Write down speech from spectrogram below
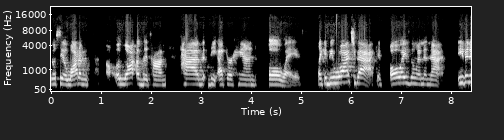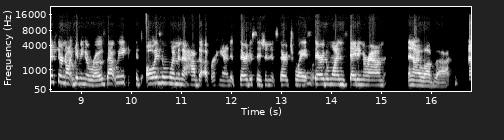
you'll see a lot of, a lot of the time, have the upper hand always. Like if you watch back, it's always the women that even if they're not giving a rose that week, it's always the women that have the upper hand. It's their decision, it's their choice. Really? They're the ones dating around. And I love that. Uh,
